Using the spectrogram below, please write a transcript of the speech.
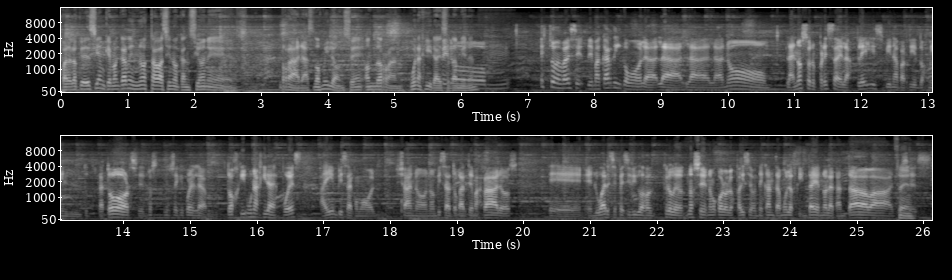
Para los que decían que McCartney no estaba haciendo canciones raras, 2011, On The Run. Buena gira esa Pero, también, ¿eh? Esto me parece de McCartney como la, la, la, la no la no sorpresa de las playlists viene a partir de 2014, no, sé- no sé qué cuál es la dos, una gira después, ahí empieza como ya no, no empieza a tocar temas raros. eh, en lugares específicos, creo que no sé, no me acuerdo los países donde canta Mull of Kintyre no la cantaba, entonces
